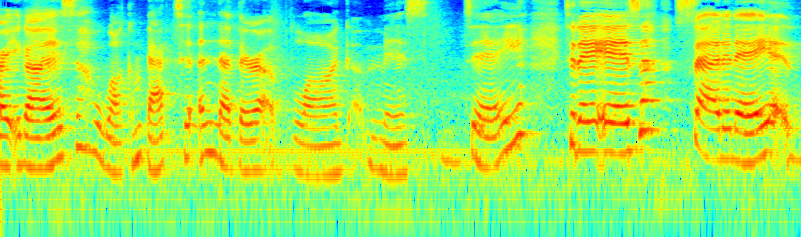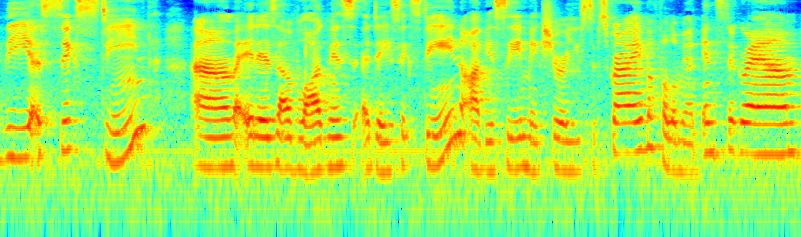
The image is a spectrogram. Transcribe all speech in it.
Right, you guys, welcome back to another vlog miss day. Today is Saturday, the 16th. Um, it is a Vlogmas day 16. Obviously, make sure you subscribe, follow me on Instagram,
